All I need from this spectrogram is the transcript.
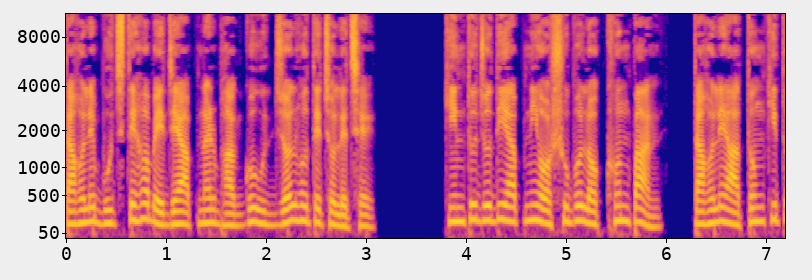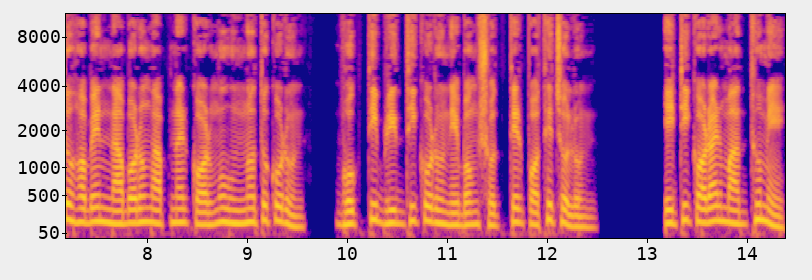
তাহলে বুঝতে হবে যে আপনার ভাগ্য উজ্জ্বল হতে চলেছে। কিন্তু যদি আপনি অশুভ লক্ষণ পান, তাহলে আতঙ্কিত হবেন না বরং আপনার কর্ম উন্নত করুন, ভক্তি বৃদ্ধি করুন এবং সত্যের পথে চলুন। এটি করার মাধ্যমে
